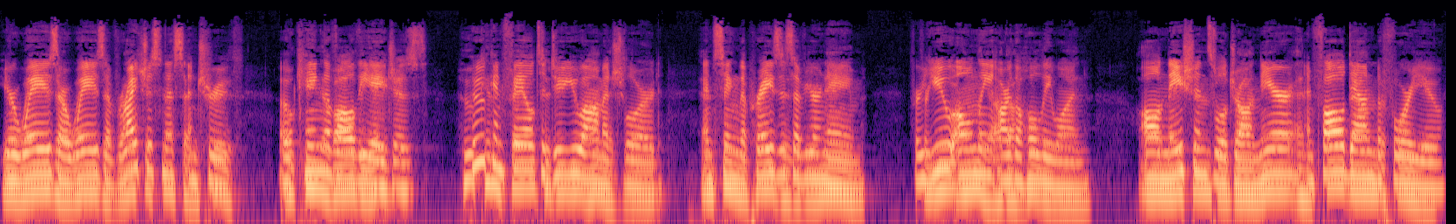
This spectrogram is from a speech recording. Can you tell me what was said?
Your ways are ways of righteousness and truth, O King of all the ages. Who can fail to do you homage, Lord, and sing the praises of your name? For you only are the Holy One. All nations will draw near and fall down before you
